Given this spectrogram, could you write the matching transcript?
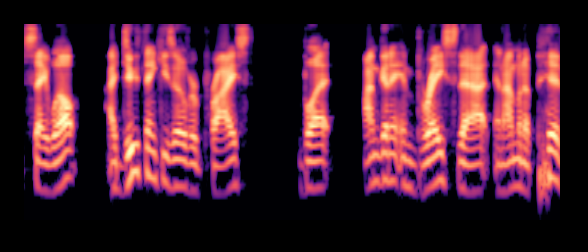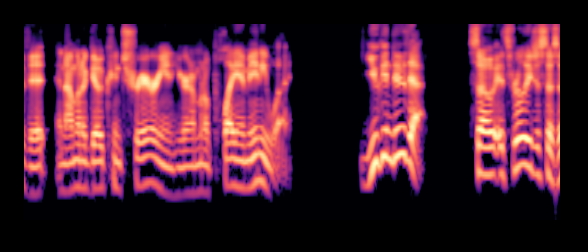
say, well, I do think he's overpriced, but I'm going to embrace that and I'm going to pivot and I'm going to go contrarian here and I'm going to play him anyway. You can do that. So it's really just a.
